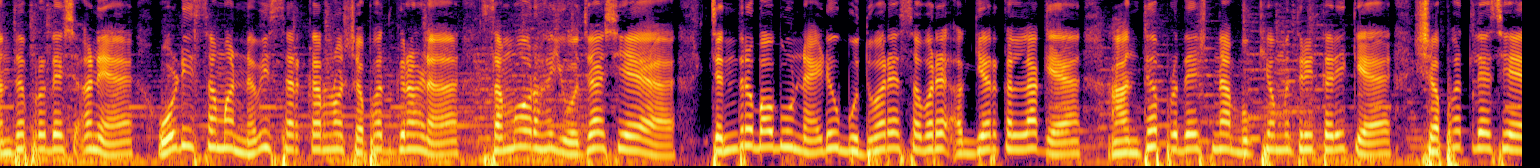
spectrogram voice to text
આંધ્રપ્રદેશ અને ઓડિશામાં નવી સરકારનો શપથ ગ્રહણ સમારોહ યોજાશે. ચંદ્રબાબુ નાયડુ બુધવારે સવારે અગિયાર કલાકે આંધ્રપ્રદેશના મુખ્યમંત્રી તરીકે શપથ લે છે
